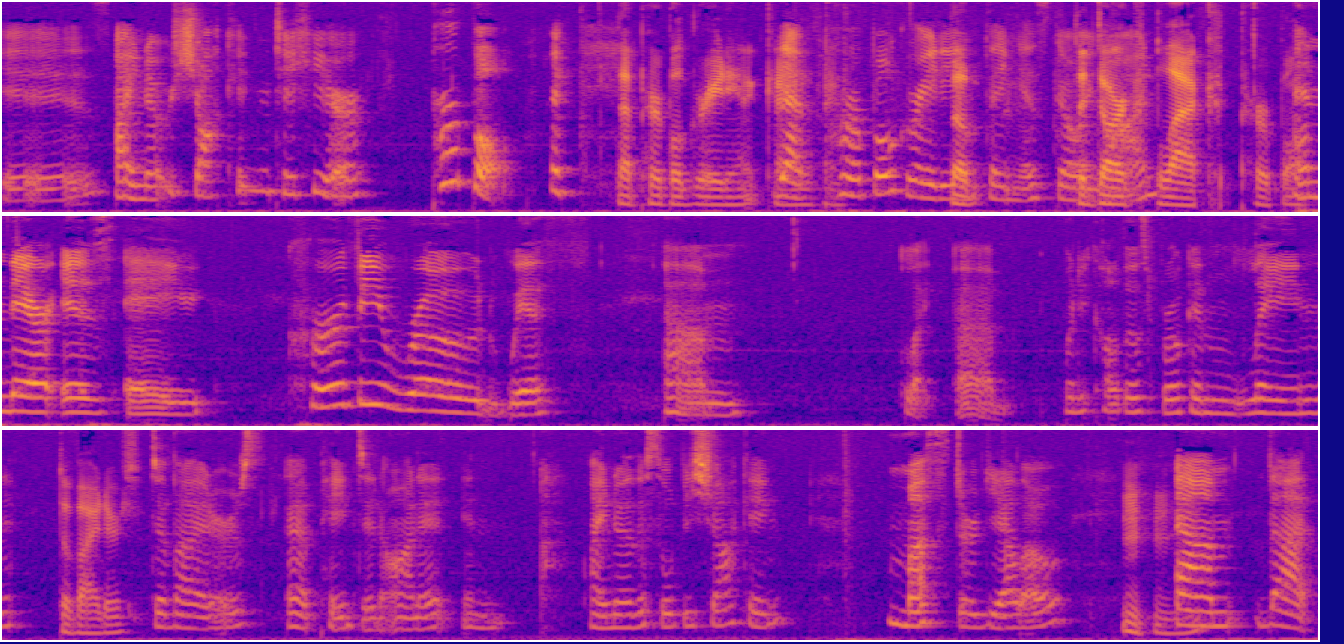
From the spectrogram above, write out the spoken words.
is, I know, shocking to hear, purple. That purple gradient kind that of thing. purple gradient The- thing is going on. the dark on. black purple. And there is a curvy road with, um, like, uh, what do you call those broken lane dividers. dividers uh, painted on it And I know this will be shocking, mustard yellow. hmm Um, that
